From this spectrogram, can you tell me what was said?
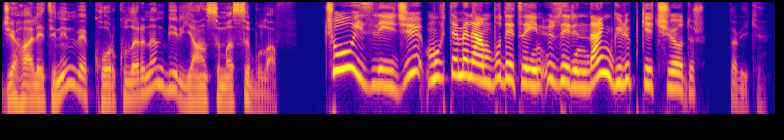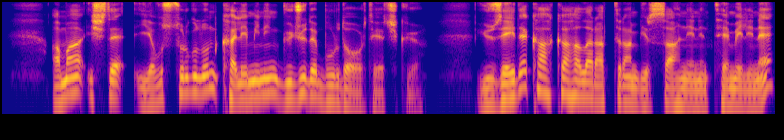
Cehaletinin ve korkularının bir yansıması bu laf. Çoğu izleyici muhtemelen bu detayın üzerinden gülüp geçiyordur. Tabii ki. Ama işte Yavuz Turgul'un kaleminin gücü de burada ortaya çıkıyor. Yüzeyde kahkahalar attıran bir sahnenin temeline,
